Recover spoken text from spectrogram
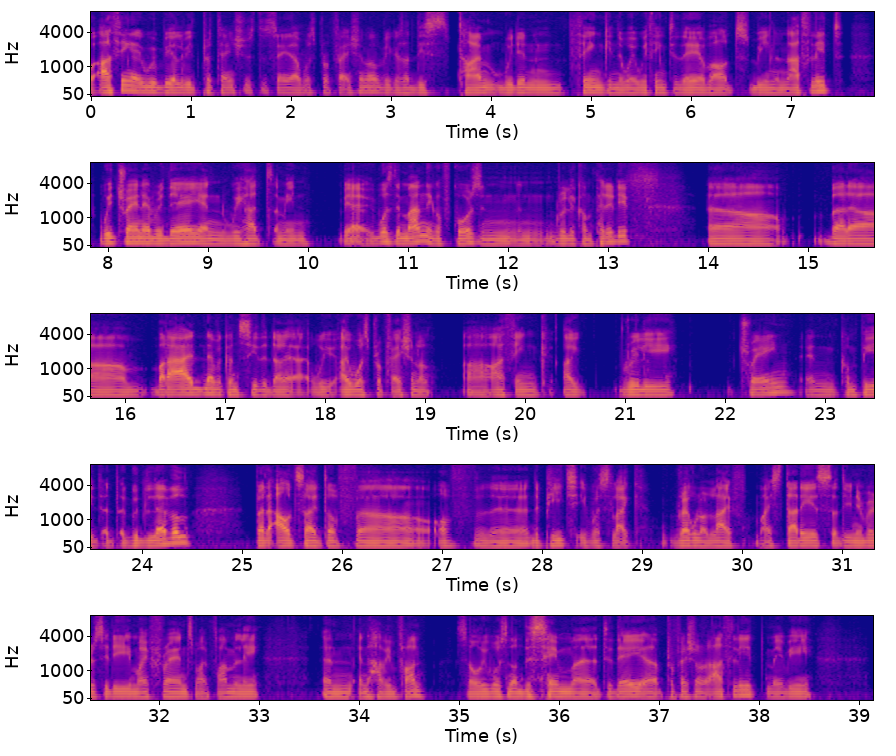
I think it would be a little bit pretentious to say I was professional because at this time we didn't think in the way we think today about being an athlete. We train every day and we had, I mean, yeah, it was demanding, of course, and, and really competitive. Uh, but uh, but I never considered that I, we I was professional. Uh, I think I really train and compete at a good level, but outside of uh, of the the pitch, it was like regular life. My studies at the university, my friends, my family, and and having fun. So it was not the same uh, today. A professional athlete maybe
